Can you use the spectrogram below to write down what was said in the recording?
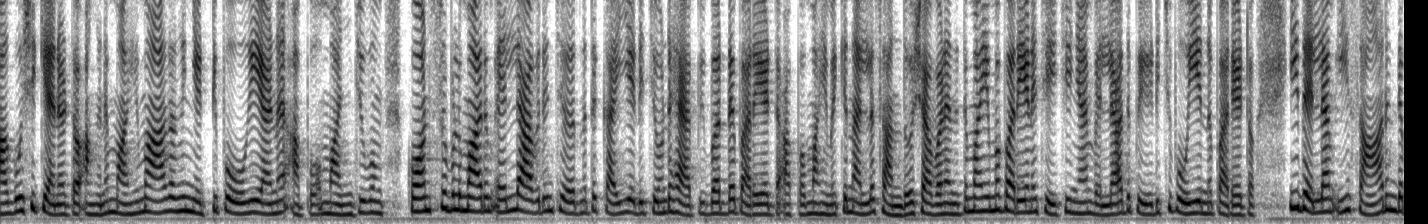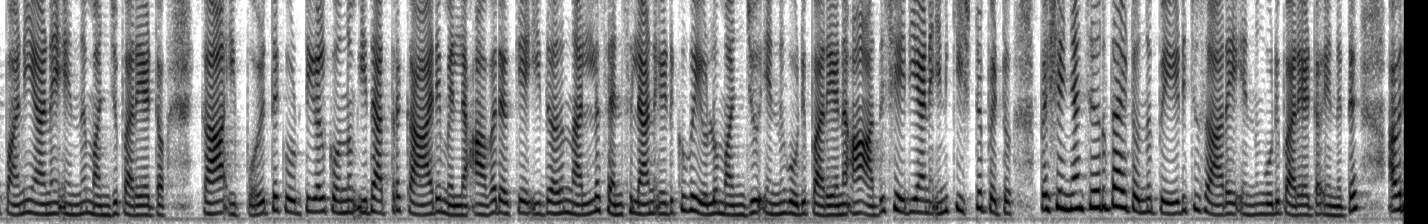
ആഘോഷിക്കാൻ കേട്ടോ. അങ്ങനെ മഹിമ ആകെ അങ്ങ് ഞെട്ടിപ്പോവുകയാണ്. അപ്പോൾ മഞ്ജുവും കോൺസ്റ്റബിൾമാരും എല്ലാവരും ചേർന്നിട്ട് കൈയടിച്ചുകൊണ്ട് ഹാപ്പി ബർത്ത്ഡേ പറയട്ടോ അപ്പോൾ മഹിമയ്ക്ക് നല്ല സന്തോഷമാവണം എന്നിട്ട് മഹിമ പറയണേ ചേച്ചി ഞാൻ വല്ലാതെ പേടിച്ചു പോയി എന്ന് പറയട്ടോ ഇതെല്ലാം ഈ സാറിന്റെ പണിയാണ് എന്ന് മഞ്ജു പറയട്ടോ കാ ഇപ്പോഴത്തെ കുട്ടികൾക്കൊന്നും ഇത് അത്ര കാര്യമല്ല. അവരൊക്കെ ഇത് അത് നല്ല സെൻസിലാണ് എടുക്കുകയുള്ളൂ മഞ്ജു എന്ന് കൂടി പറയണം. ആ അത് ശരിയാണ്. എനിക്ക് ഇഷ്ടപ്പെട്ടു പക്ഷേ ഞാൻ ചെറുതായിട്ടൊന്ന് പേടിച്ചു സാറേ എന്നും കൂടി പറയട്ടോ എന്നിട്ട് അവർ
